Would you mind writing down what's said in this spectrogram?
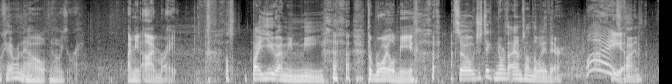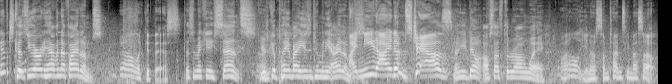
Okay, or now. No, no, you're right. I mean, I'm right. By you, I mean me. The royal me. so just ignore the items on the way there. Why? It's fine. It's Because you already have enough items. Oh, look at this. Doesn't make any sense. You're just complaining about using too many items. I need items, Chaz. No, you don't. Also, that's the wrong way. Well, you know, sometimes you mess up.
